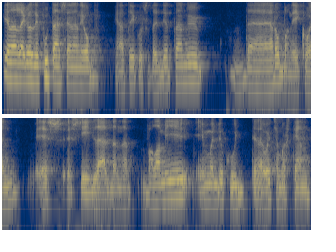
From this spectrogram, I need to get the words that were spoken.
Jelenleg azért futás ellen jobb játékos, az egyértelmű, de robbanékony, és, és így lehet benne valami. Én mondjuk úgy tényleg, hogyha most ilyen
